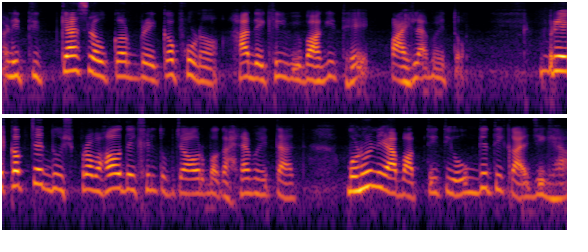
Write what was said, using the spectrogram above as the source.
आणि तितक्याच लवकर ब्रेकअप होणं हा देखील विभाग इथे पाहायला मिळतो. ब्रेकअपचे दुष्प्रभाव देखील तुमच्यावर बघायला मिळतात. म्हणून या बाबतीत योग्य ती काळजी घ्या.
